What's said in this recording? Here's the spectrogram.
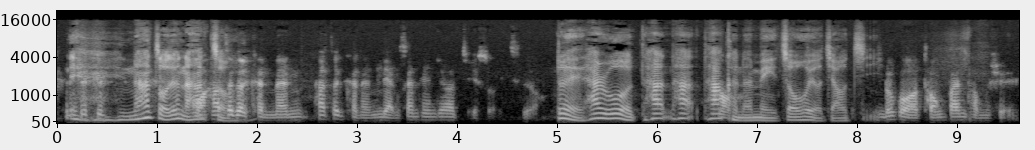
你拿走就拿走，他这个可能，他这可能两三天就要解锁一次哦。对他，如果他他他可能每周会有交集。如果同班同学，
